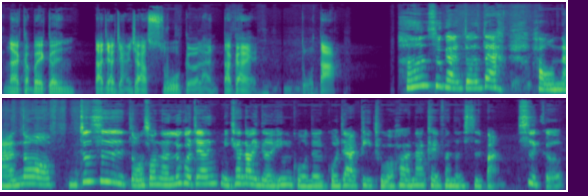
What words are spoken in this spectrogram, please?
那可不可以跟大家讲一下苏格兰大概多大？啊，苏格兰多大？好难哦！就是怎么说呢？如果今天你看到一个英国的国家地图的话，那可以分成四半。四格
